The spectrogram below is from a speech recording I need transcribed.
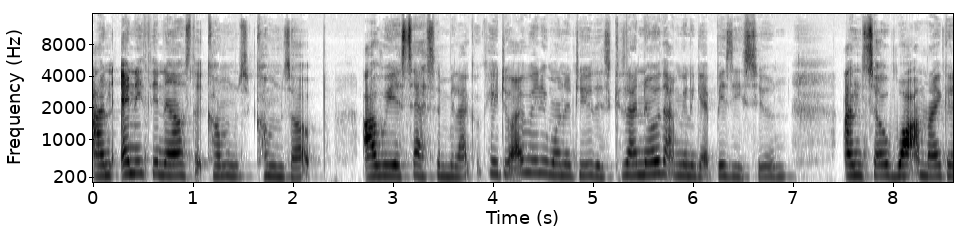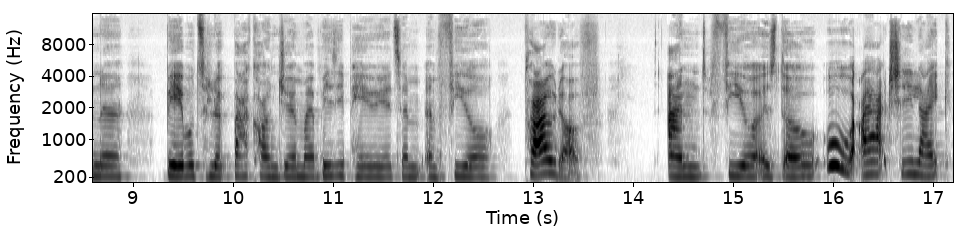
and anything else that comes comes up, I'll reassess and be like, okay, do I really want to do this? Because I know that I'm gonna get busy soon, and so what am I gonna be able to look back on during my busy periods and, and feel proud of, and feel as though, oh, I actually like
